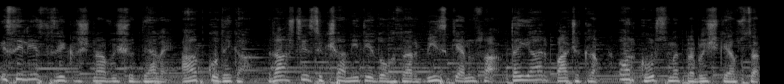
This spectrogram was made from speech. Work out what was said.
इसीलिए श्री कृष्णा विश्वविद्यालय आपको देगा राष्ट्रीय शिक्षा नीति 2020 के अनुसार तैयार पाठ्यक्रम और कोर्स में प्रवेश के अवसर।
